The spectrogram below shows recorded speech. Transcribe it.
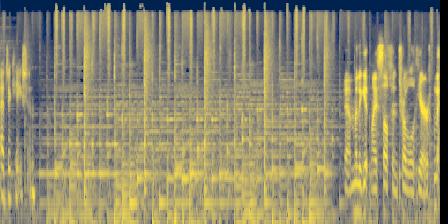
education. I'm going to get myself in trouble here when I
